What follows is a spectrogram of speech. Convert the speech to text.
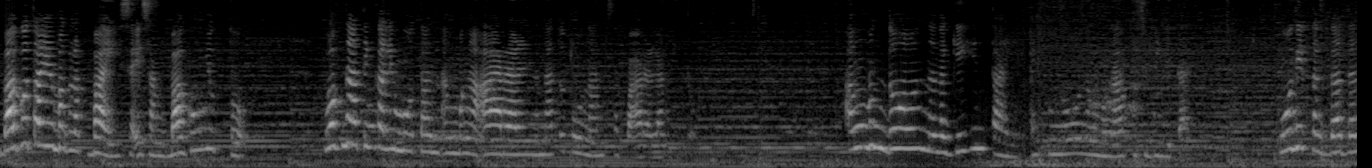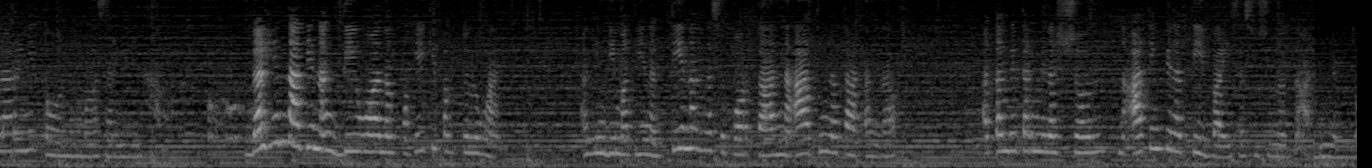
bago tayo maglakbay sa isang bagong yugto, huwag nating kalimutan ang mga aral na natutunan sa paaralang ito. Ang mundo na naghihintay ay puno ng mga posibilidad, ngunit nagdadala rin ito ng mga sariling hamon. Dalhin natin ang diwa ng pakikipagtulungan, ang hindi matinag-tinag na suporta na ating natatanggap, at ang determinasyon na ating pinatibay sa susunod na ating yugto.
